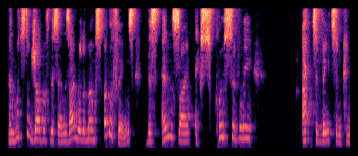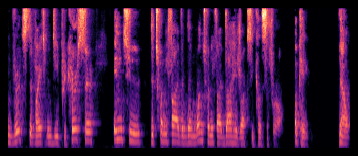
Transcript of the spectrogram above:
And what's the job of this enzyme? Well, amongst other things, this enzyme exclusively activates and converts the vitamin D precursor into the 25 and then 125 dihydroxycalciferol. Okay, now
